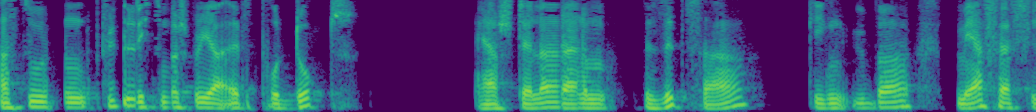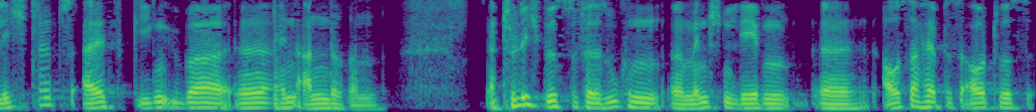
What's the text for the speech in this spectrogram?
hast du, fühlst du dich zum Beispiel ja als Produkt Hersteller deinem Besitzer gegenüber mehr verpflichtet als gegenüber äh, einen anderen. Natürlich wirst du versuchen, äh, Menschenleben äh, außerhalb des Autos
